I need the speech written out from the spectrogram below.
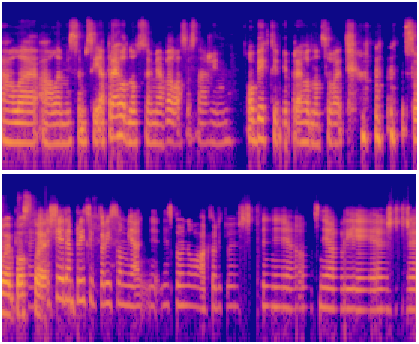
ale, ale myslím si, a prehodnocujem, ja veľa sa snažím objektívne prehodnocovať svoje postoje. Ešte jeden princíp, ktorý som ja nespomenula a ktorý tu ešte neodznel, je, že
